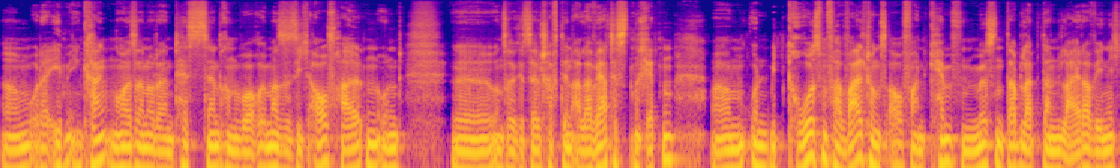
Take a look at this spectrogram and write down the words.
ähm, oder eben in Krankenhäusern oder in Testzentren, wo auch immer sie sich aufhalten und äh, unsere Gesellschaft den Allerwertesten retten ähm, und mit großem Verwaltungsaufwand kämpfen müssen, da bleibt dann leider wenig,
